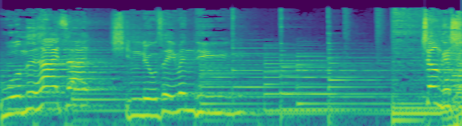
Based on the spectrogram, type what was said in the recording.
我们还在，心留在原地。张开手，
